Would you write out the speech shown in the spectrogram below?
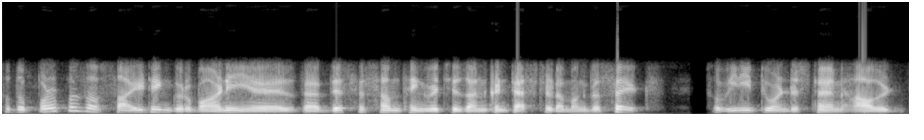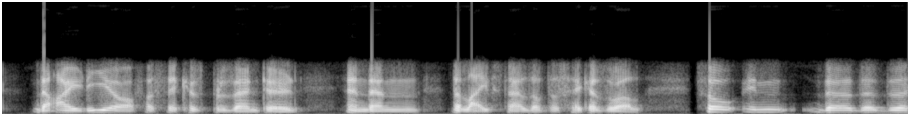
So the purpose of citing Gurbani is that this is something which is uncontested among the Sikhs. So we need to understand how it, the idea of a Sikh is presented and then the lifestyles of the Sikh as well. So in the, the, the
